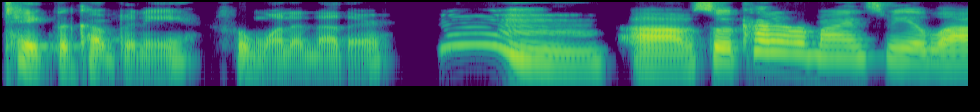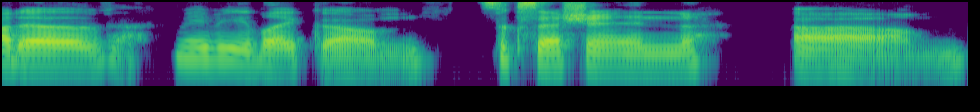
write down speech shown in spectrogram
take the company from one another. Hmm. Um, so it kind of reminds me a lot of maybe like um succession. Um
